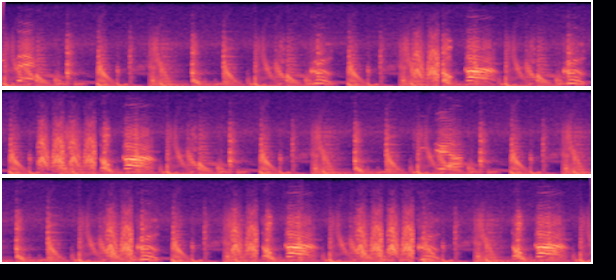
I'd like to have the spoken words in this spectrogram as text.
Ibe. Good. Dokkan. Good. Dokkan. Yeah. Good. Dokkan. グードッカンい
